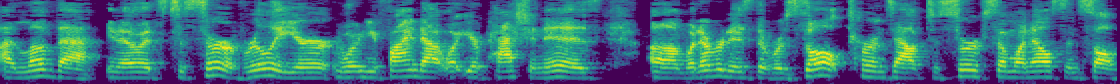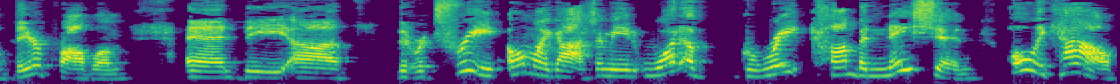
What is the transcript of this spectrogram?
I love that. You know, it's to serve. Really, your when you find out what your passion is, um, whatever it is, the result turns out to serve someone else and solve their problem. And the uh, the retreat. Oh my gosh! I mean, what a great combination. Holy cow.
